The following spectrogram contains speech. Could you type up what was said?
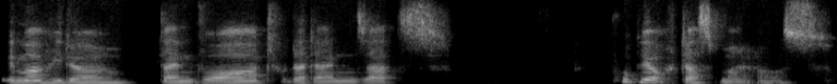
immer wieder dein Wort oder deinen Satz. Probier auch das mal aus.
